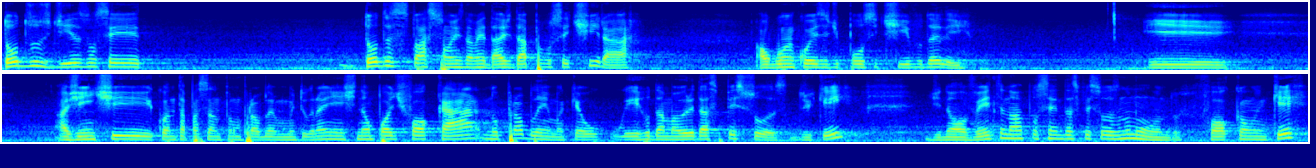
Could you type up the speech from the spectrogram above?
todos os dias você todas as situações, na verdade, dá para você tirar alguma coisa de positivo dali. E a gente, quando está passando por um problema muito grande, a gente não pode focar no problema, que é o, erro da maioria das pessoas. De quê? De 99% das pessoas no mundo. Focam em quê?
